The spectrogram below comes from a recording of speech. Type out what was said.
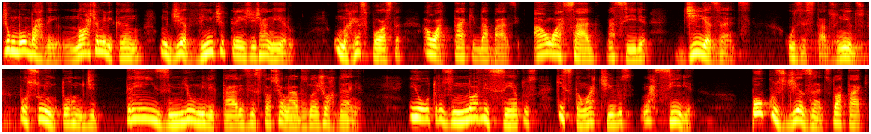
de um bombardeio norte-americano no dia 23 de janeiro, uma resposta ao ataque da base Al-Assad na Síria dias antes. Os Estados Unidos possuem em torno de 3 mil militares estacionados na Jordânia e outros 900 que estão ativos na Síria. Poucos dias antes do ataque,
